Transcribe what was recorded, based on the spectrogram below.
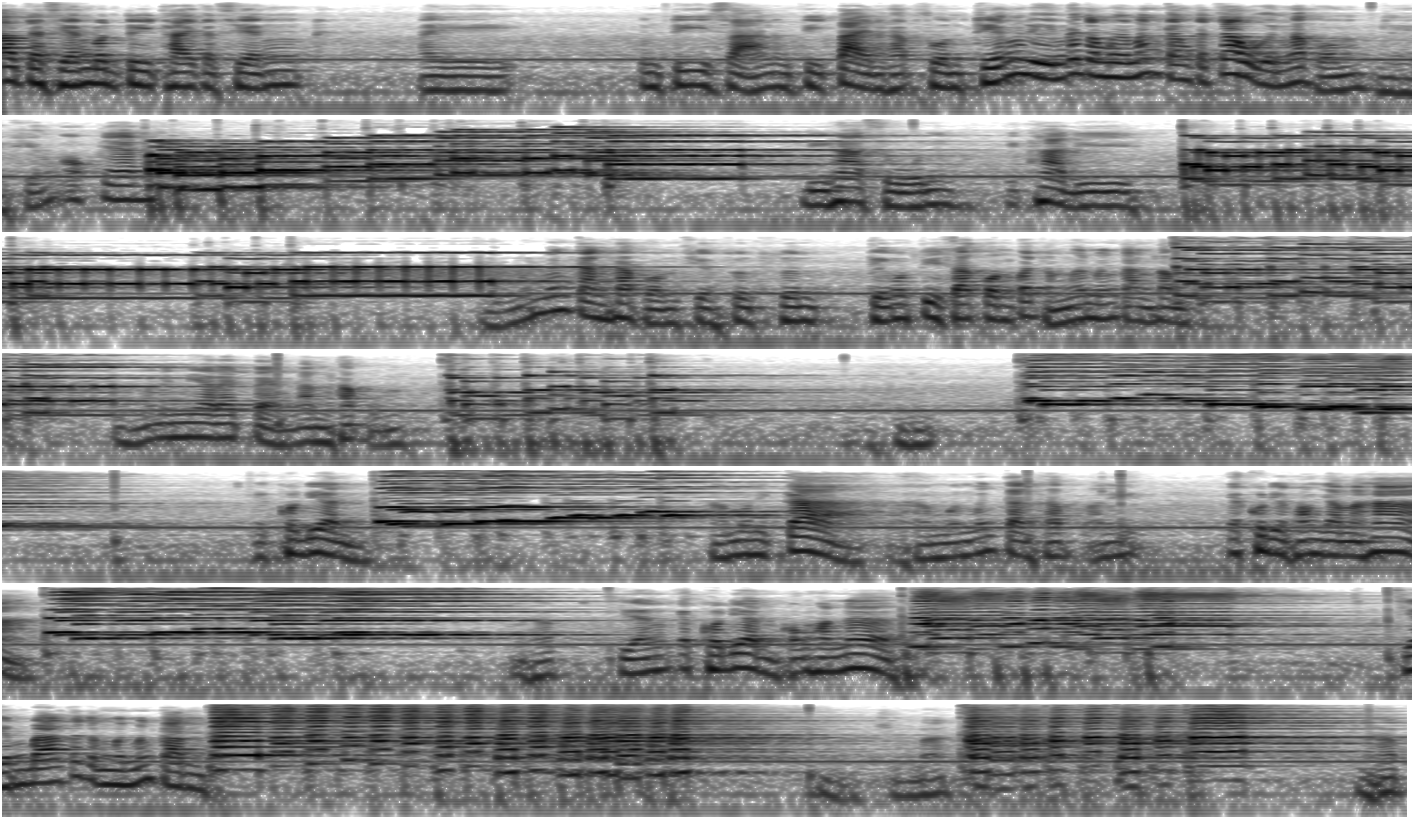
เอาแต่เสียงดนตรีไทยกับเสียงไอ้ดนตรีอีสานดนตรีใต้นะครับ ส่วนเสียงอื่นก็จะเหมือนกันกับเจ้าอื่นครับผมนี่เสียงออกแกน D50 X5D เหมือนกันครับผมเสียงส่วนส่วนเสียงดนตรีสากลก็จะเหมือนเหมือนกันครับ เอ็กโคเดียนฮาร์โมนิก้าเหมือนเหมือนกันครับ อันนี้เอ็กโคเดียนของยามาฮ่านะครับเสียงเอ็กโคเดียนของฮอนเนอร์เสียงบาสก็จะเหมือนเหมือนกันเสียงบาสนะครับ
